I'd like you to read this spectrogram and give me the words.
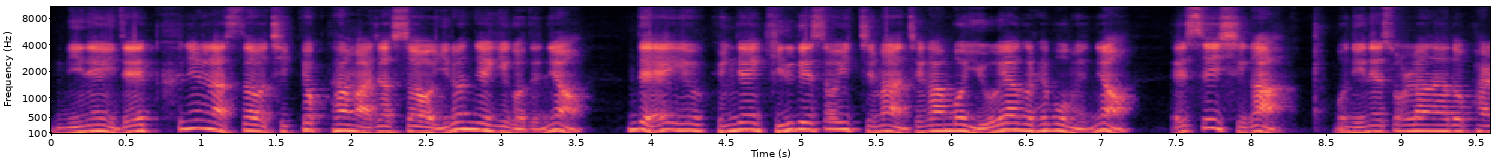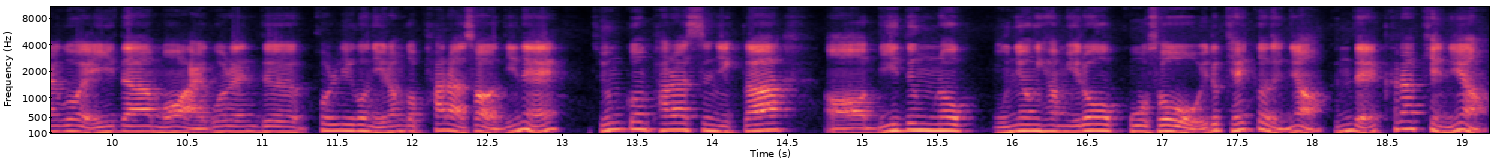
니네 이제 큰일 났어. 직격타 맞았어. 이런 얘기거든요. 근데 이거 굉장히 길게 써 있지만 제가 한번 요약을 해보면요. SEC가 뭐 니네 솔라나도 팔고 에이다 뭐 알고랜드 폴리곤 이런 거 팔아서 니네 증권 팔았으니까 어, 미등록 운영 혐의로 고소 이렇게 했거든요. 근데 크라켄이요.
